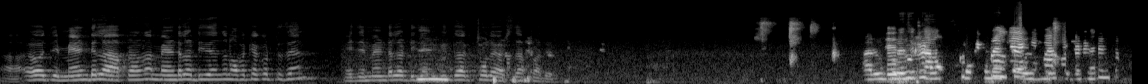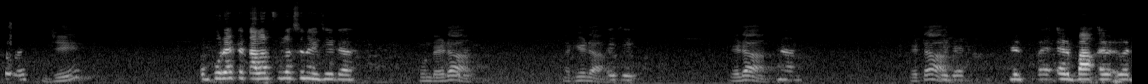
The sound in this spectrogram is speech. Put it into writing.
আহ, ওই যে ম্যান্ডেলা আপনারা ম্যান্ডেলা ডিজাইন জন্য অপেক্ষা করতেছেন? এই যে ম্যান্ডেলা ডিজাইন কিন্তু এক চলে আসছে আপনাদের। আর উপরে যে জি? উপরে একটা কালারফুল আছে না এই যে এটা? কোনটা এটা? নাকি এটা? এই যে। এটা? না এটা? এটা এর- এর বা- এর- এর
